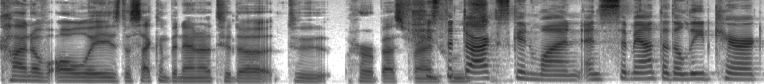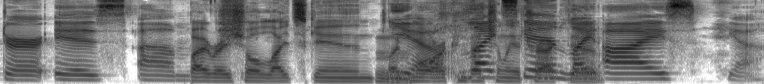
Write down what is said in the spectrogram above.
kind of always the second banana to the to her best friend. She's the dark skinned one, and Samantha, the lead character, is um, biracial, light skinned, like yeah. more conventionally light skin, attractive, light eyes. Yeah.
